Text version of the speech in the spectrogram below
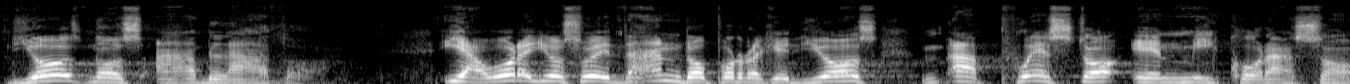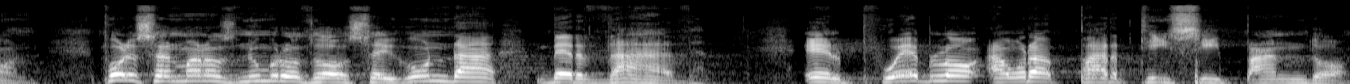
Dios nos ha hablado. Y ahora yo estoy dando por lo que Dios ha puesto en mi corazón. Por eso, hermanos, número dos, segunda verdad. El pueblo ahora participando.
